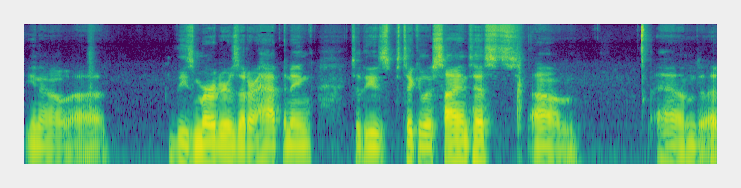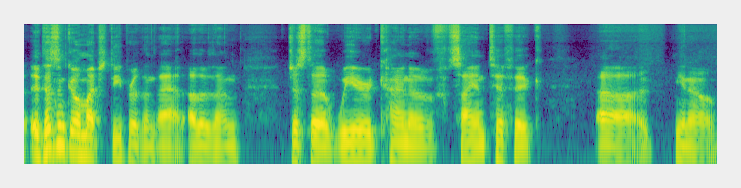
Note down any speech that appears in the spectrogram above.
you know uh, these murders that are happening to these particular scientists. Um, and uh, it doesn't go much deeper than that other than just a weird kind of scientific, uh, you know,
